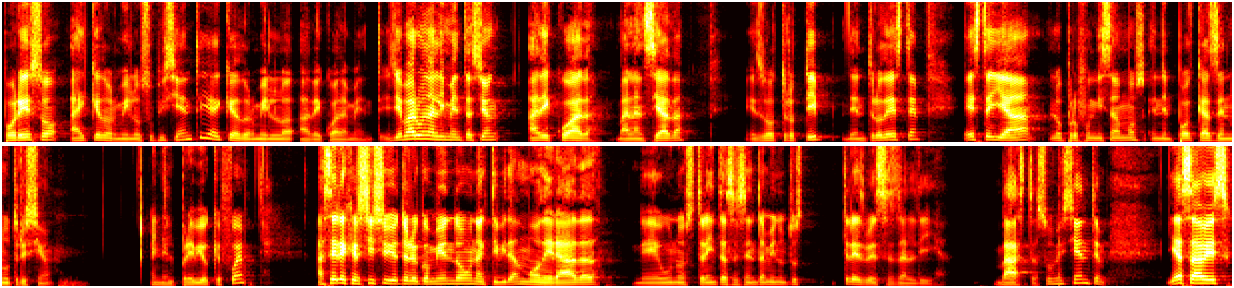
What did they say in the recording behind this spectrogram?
Por eso hay que dormir lo suficiente y hay que dormirlo adecuadamente. Llevar una alimentación adecuada, balanceada, es otro tip dentro de este. Este ya lo profundizamos en el podcast de nutrición, en el previo que fue. Hacer ejercicio yo te recomiendo una actividad moderada, de unos 30 a 60 minutos tres veces al día. Basta, suficiente. Ya sabes,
